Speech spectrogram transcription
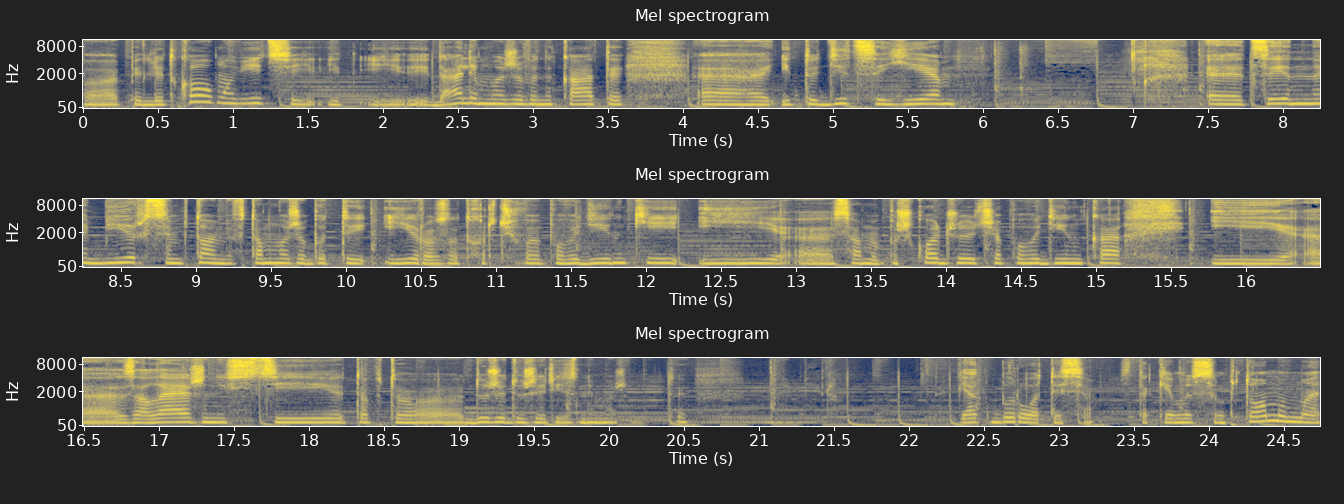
в підлітковому віці, і і, і далі може виникати. І тоді це є Е, це є набір симптомів. Там може бути і розлад харчової поведінки, і е, самопошкоджуюча поведінка, і е, залежності. Тобто дуже дуже різний може бути набір. Як боротися з такими симптомами?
